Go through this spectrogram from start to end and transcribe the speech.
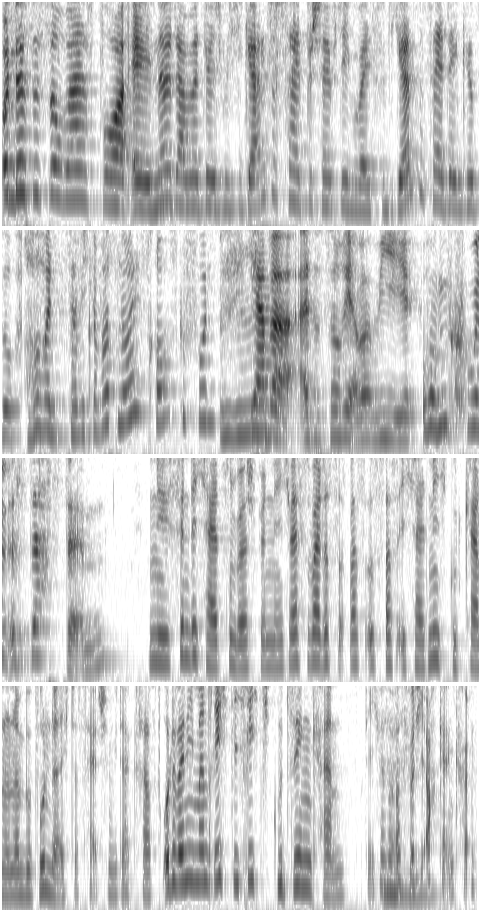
Und das ist so was, boah, ey, ne, damit werde ich mich die ganze Zeit beschäftigen, weil ich so die ganze Zeit denke so, oh, und jetzt habe ich noch was Neues rausgefunden. Ja, aber, also sorry, aber wie uncool ist das denn? Nee, finde ich halt zum Beispiel nicht. Weißt du, weil das was ist, was ich halt nicht gut kann und dann bewundere ich das halt schon wieder krass. Oder wenn jemand richtig, richtig gut singen kann. Ich mir so, was würde ich auch gern können.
